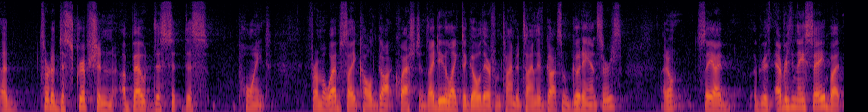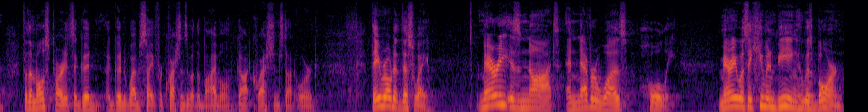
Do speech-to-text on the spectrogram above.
a sort of description about this, this point from a website called Got Questions. I do like to go there from time to time. They've got some good answers. I don't say I agree with everything they say, but for the most part, it's a good, a good website for questions about the Bible, gotquestions.org. They wrote it this way Mary is not and never was holy. Mary was a human being who was born,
